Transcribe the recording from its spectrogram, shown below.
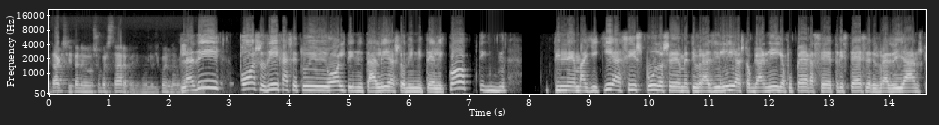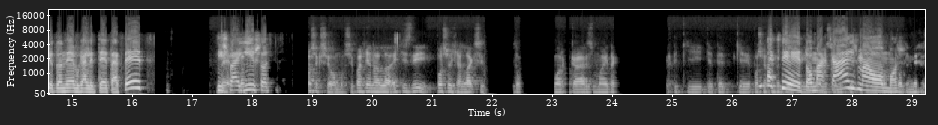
Εντάξει, ήταν ο superstar, ρε παιδί μου. Λογικό είναι να μιλάμε. Δηλαδή, πώς δίχασε του όλη την Ιταλία στον ημιτελικό, την, την ε, μαγική ασίστ που έδωσε με τη Βραζιλία στον Κανίγια που πέρασε τρεις-τέσσερις Βραζιλιάνους και τον έβγαλε τέτα τέτ. Τη Ναι, σφαγή στο... Πρόσεξε όμως, υπάρχει ένα άλλα. Έχεις δει πόσο έχει αλλάξει το μαρκάρισμα, η τακτική και, τε, και πόσο έχουν Κοίταξε, βελτιωθεί το οι μαρκάρισμα από όμως. τότε μέχρι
